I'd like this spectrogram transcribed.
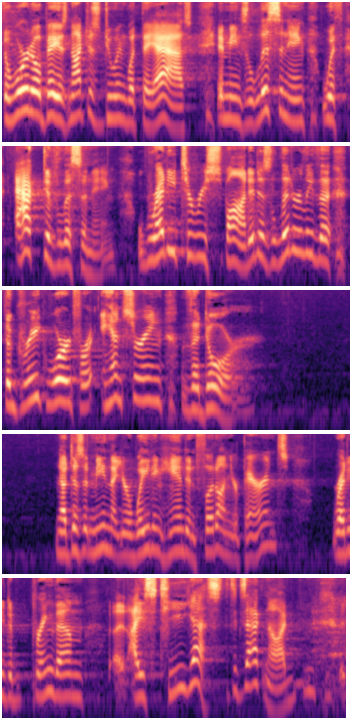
The word obey is not just doing what they ask, it means listening with active listening, ready to respond. It is literally the, the Greek word for answering the door. Now, does it mean that you're waiting hand and foot on your parents, ready to bring them an iced tea? Yes, that's exact. No, I,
